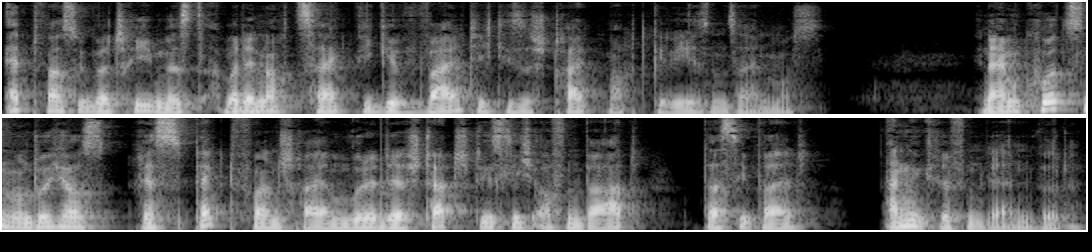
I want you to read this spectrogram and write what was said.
etwas übertrieben ist, aber dennoch zeigt, wie gewaltig diese Streitmacht gewesen sein muss. In einem kurzen und durchaus respektvollen Schreiben wurde der Stadt schließlich offenbart, dass sie bald angegriffen werden würde.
